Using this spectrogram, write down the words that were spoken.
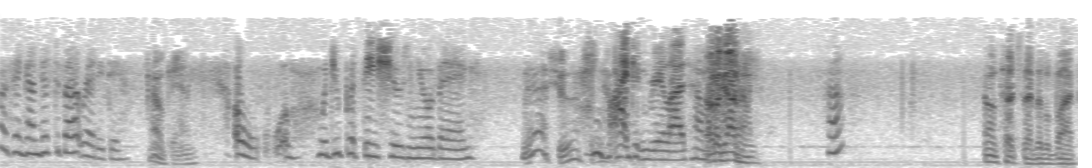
I think I'm just about ready, dear. Okay. Oh, would you put these shoes in your bag? Yeah, sure. You know, I didn't realize how Oh, much. look out, honey. Huh? Don't touch that little box.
